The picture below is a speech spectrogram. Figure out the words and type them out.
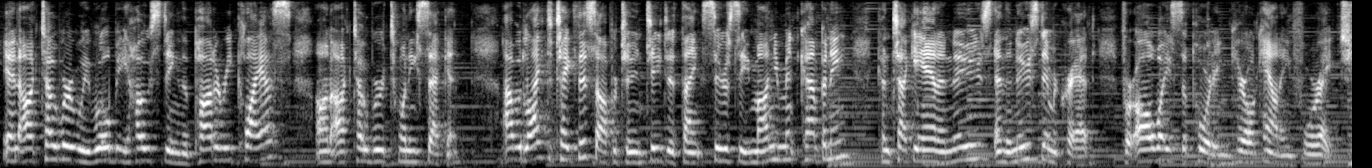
In October, we will be hosting the pottery class on October 22nd. I would like to take this opportunity to thank Searcy Monument Company, Kentuckiana News, and the News Democrat for always supporting Carroll County 4-H.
